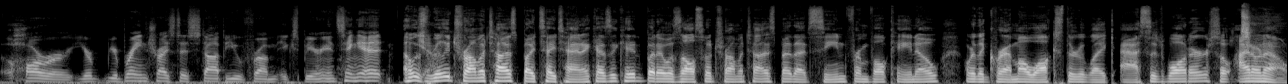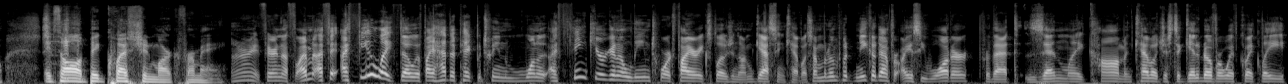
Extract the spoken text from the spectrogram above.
horror, your your brain tries to stop you from experiencing it. I was really traumatized by Titanic as a kid, but I was also traumatized by that scene from Volcano where the grandma walks through like acid water. So I don't know. It's all a big question mark for me. All right, fair enough. I'm, I, th- I feel like though, if I had to pick between one, of, I think you're going to lean toward fire explosion. Though I'm guessing, Kevo. So I'm going to put Nico down for icy water for that zen-like calm, and Kevo just to get it over with quickly.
